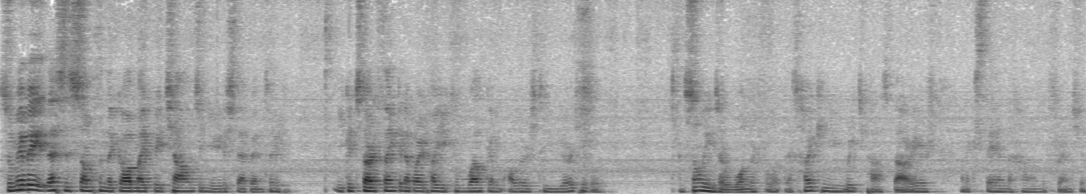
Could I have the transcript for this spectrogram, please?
So maybe this is something that God might be challenging you to step into. You could start thinking about how you can welcome others to your table. And some of you are wonderful at this. How can you reach past barriers and extend the hand of friendship?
